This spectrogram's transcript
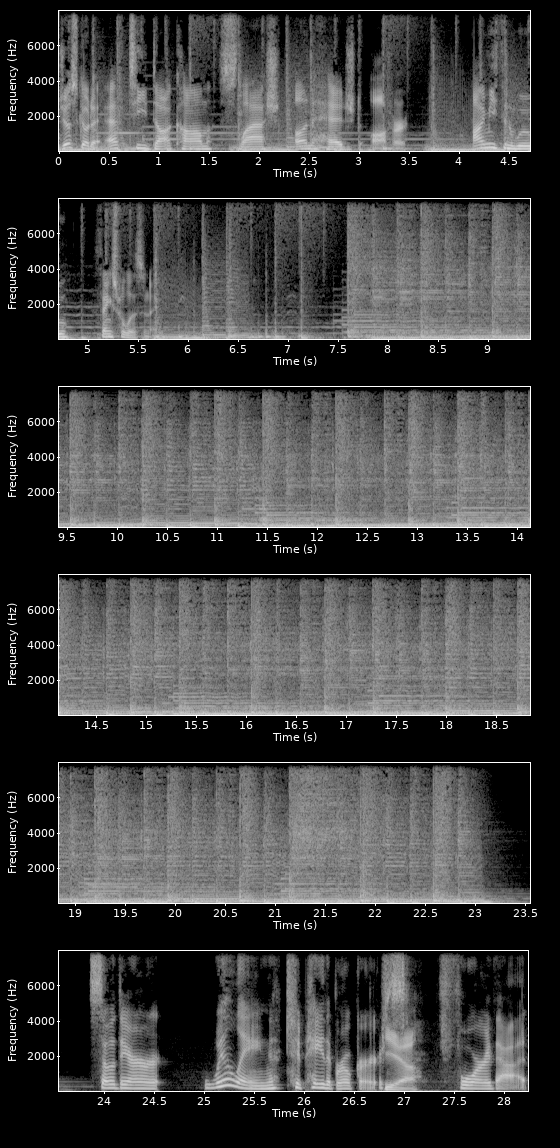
Just go to ft.com slash unhedged offer. I'm Ethan Wu. Thanks for listening. So they're willing to pay the brokers Yeah. for that.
